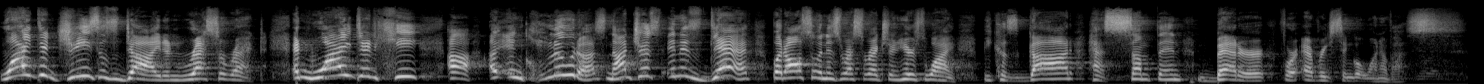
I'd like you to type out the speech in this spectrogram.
Why did Jesus die and resurrect? And why did he uh, include us, not just in his death, but also in his resurrection? Here's why because God has something better for every single one of us.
